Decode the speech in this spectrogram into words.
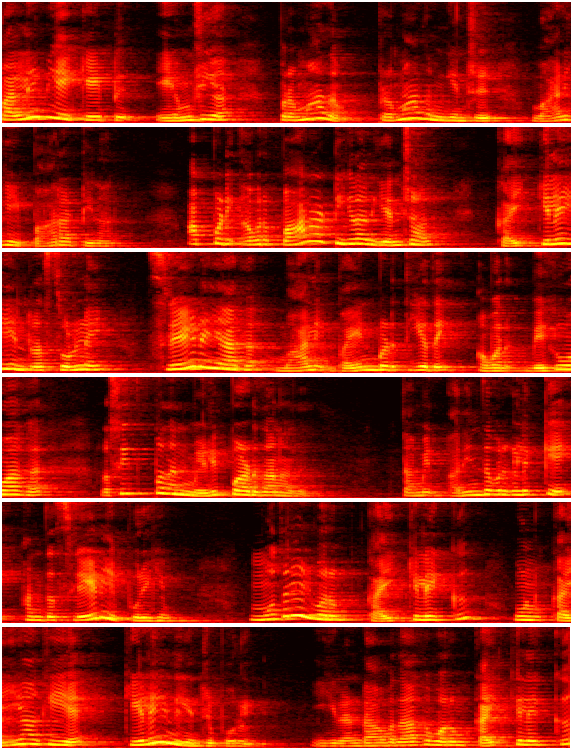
பல்லவியை கேட்டு எம்ஜிஆர் பிரமாதம் பிரமாதம் என்று வாலியை பாராட்டினார். அப்படி அவர் பாராட்டுகிறார் என்றால் கைக்கிளை என்ற சொல்லை சிலேடையாக வாலி பயன்படுத்தியதை அவர் வெகுவாக ரசிப்பதன் வெளிப்பாடுதான் அது. தமிழ் அறிந்தவர்களுக்கே அந்த சிலேடை புரியும். முதலில் வரும் கைக்கிளைக்கு உன் கையாகிய கிளையில் என்று பொருள். இரண்டாவதாக வரும் கைக்கிளைக்கு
